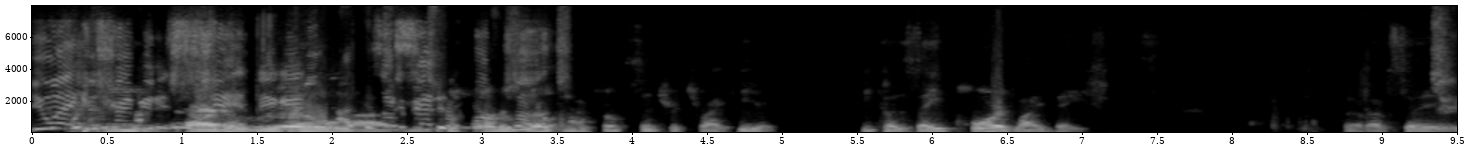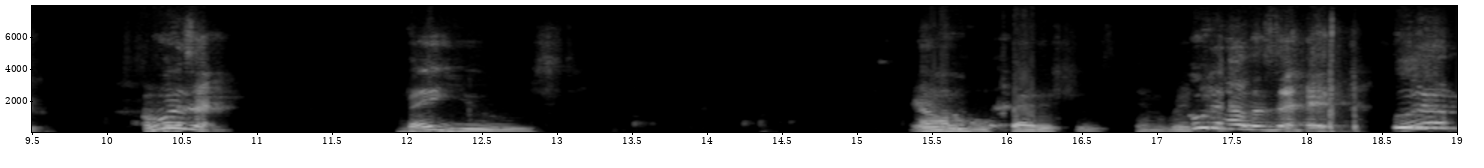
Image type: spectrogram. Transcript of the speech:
You ain't contributed These are the shit, nigga. I uh, contribute So to shut the these are the fuck real up. Afrocentrics right here, because they poured libations. But I'm saying Who is that? they used Yo, who, animal fetishes and who the hell is that? Who the hell?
